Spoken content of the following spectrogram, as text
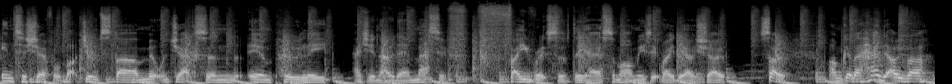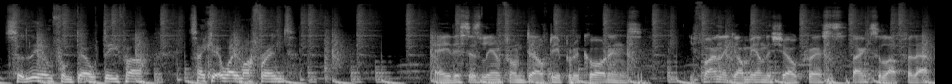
into Sheffield, like Jimpster, Milton Jackson, Ian Pooley. As you know, they're massive favourites of the ASMR Music Radio show. So I'm going to hand it over to Liam from Delve Deeper. Take it away, my friend. Hey, this is Liam from Delve Deeper Recordings. You finally got me on the show, Chris. Thanks a lot for that.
